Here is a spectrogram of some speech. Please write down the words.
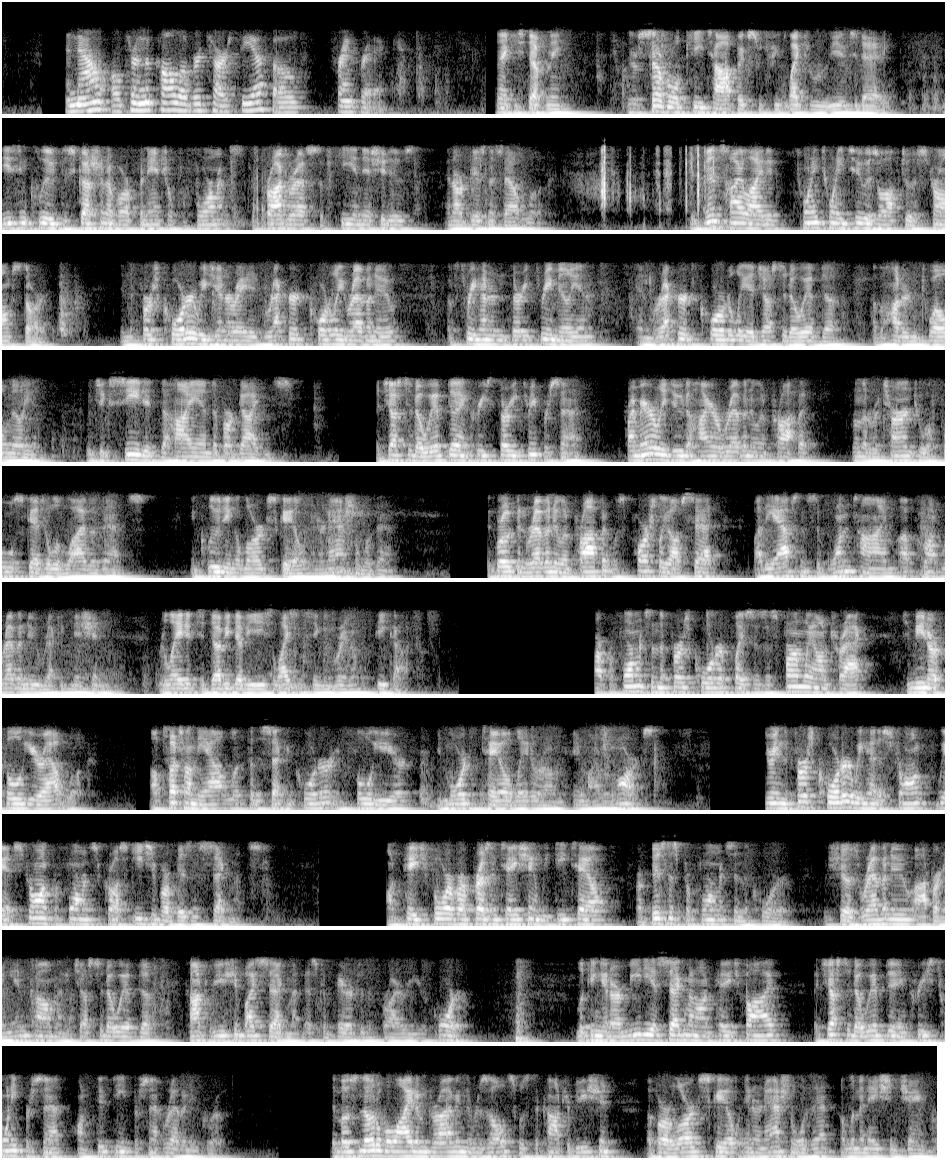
And now I'll turn the call over to our CFO, Frank Riddick. Thank you, Stephanie. There are several key topics which we'd like to review today. These include discussion of our financial performance, the progress of key initiatives, and our business outlook. As Vince highlighted, 2022 is off to a strong start. In the first quarter, we generated record quarterly revenue of 333 million and record quarterly adjusted OIBDA of 112 million, which exceeded the high end of our guidance. Adjusted OIBDA increased 33%, primarily due to higher revenue and profit from the return to a full schedule of live events, including a large-scale international event. The growth in revenue and profit was partially offset by the absence of one-time upfront revenue recognition related to WWE's licensing agreement with Peacock. Our performance in the first quarter places us firmly on track to meet our full-year outlook. I'll touch on the outlook for the second quarter and full year in more detail later on in my remarks. During the first quarter, we had strong performance across each of our business segments. On page four of our presentation, we detail our business performance in the quarter, which shows revenue, operating income, and adjusted OIBDA contribution by segment as compared to the prior year quarter. Looking at our media segment on page five, adjusted OIBDA increased 20% on 15% revenue growth. The most notable item driving the results was the contribution of our large-scale international event, Elimination Chamber.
